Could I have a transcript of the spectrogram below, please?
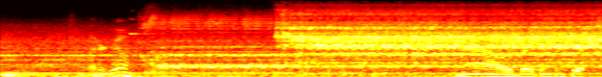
Mm, Let her go. Now we're breaking some chips.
